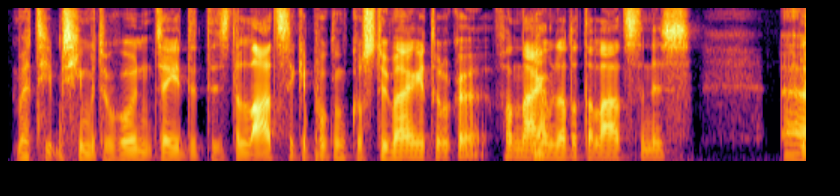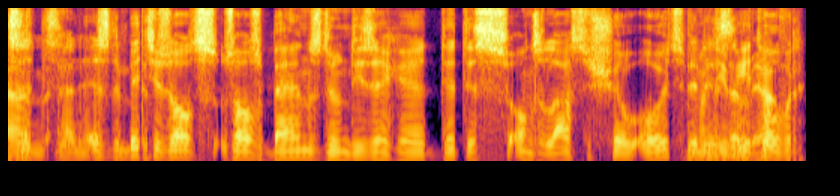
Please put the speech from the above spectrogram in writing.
met, misschien moeten we gewoon zeggen, dit is de laatste. Ik heb ook een kostuum aangetrokken vandaag, Ja. omdat het de laatste is. Is Ehm, het, en is het een beetje zoals, zoals bands doen die zeggen: Dit is onze laatste show ooit. Maar die hem, weten ja. over,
